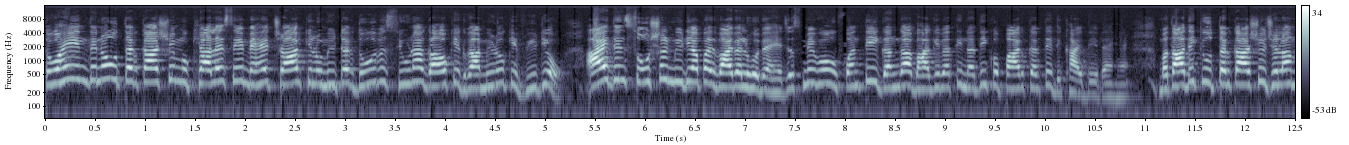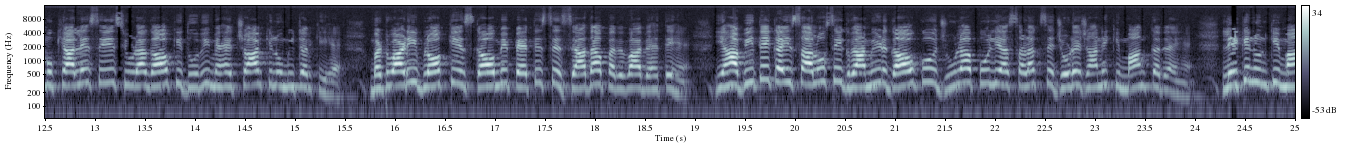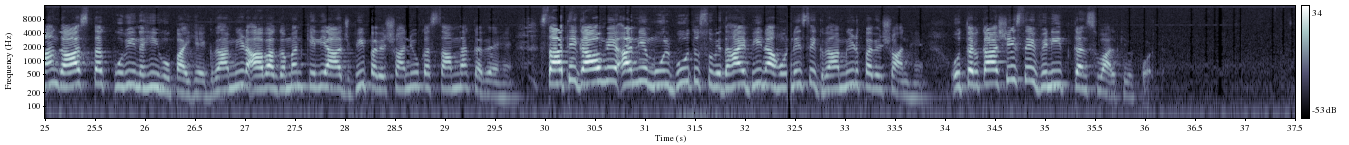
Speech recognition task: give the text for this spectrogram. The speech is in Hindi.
तो वहीं इन दिनों उत्तरकाशी मुख्यालय से महज चार किलोमीटर दूर स्यूणा गाँव के ग्रामीणों के वीडियो आए दिन सोशल मीडिया पर वायरल हो रहे हैं, जिसमें वो उफंती गंगा भागीरथी नदी को पार करते दिखाई दे रहे हैं। बता दें कि उत्तरकाशी जिला मुख्यालय से स्यूणा गाँव की दूरी महज चार किलोमीटर की है। बटवाड़ी ब्लॉक के इस गाँव में पैंतीस से ज़्यादा परिवार रहते हैं। यहाँ बीते कई सालों से ग्रामीण गाँव को झूला पुल या सड़क से जोड़े जाने की मांग कर रहे हैं, लेकिन उनकी मांग आज तक पूरी नहीं हो पाई है। ग्रामीण आवागमन के लिए आज भी परेशानियों का सामना कर रहे हैं। साथ ही गाँव में अन्य मूलभूत सुविधाएँ भी न होने से ग्रामीण परेशान हैं। उत्तरकाशी से विनीत कंसवाल की रिपोर्ट।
